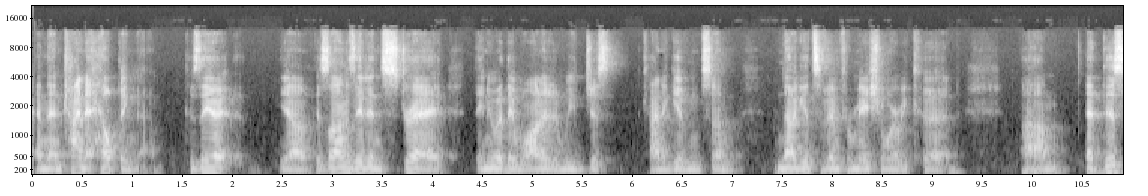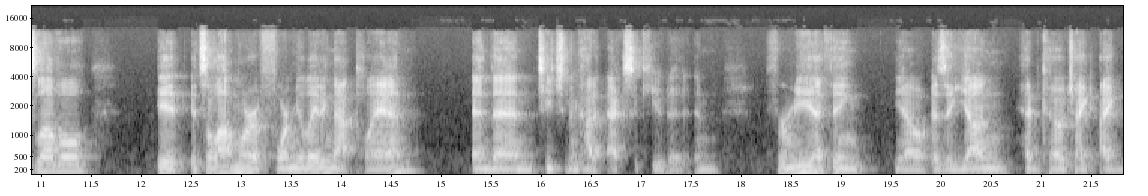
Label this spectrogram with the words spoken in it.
and then kind of helping them because they, you know, as long as they didn't stray, they knew what they wanted, and we just kind of give them some nuggets of information where we could. Um, at this level, it, it's a lot more of formulating that plan and then teaching them how to execute it. And for me, I think, you know, as a young head coach, I, I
